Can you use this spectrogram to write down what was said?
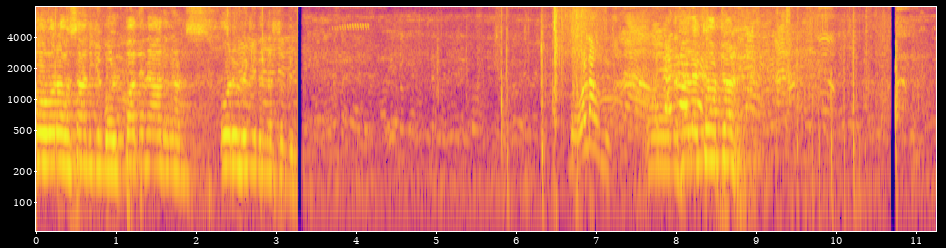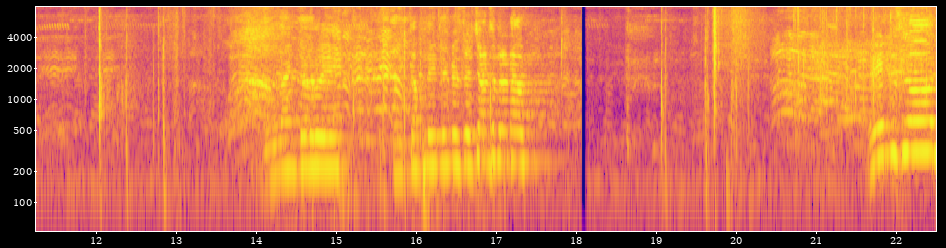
Over അവസാനിക്കുമ്പോൾ പതിനാറ് റൺസ് ഒരു വിക്കറ്റ് നഷ്ടത്തിൽ Oh, missed the chance of run out. In this load.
